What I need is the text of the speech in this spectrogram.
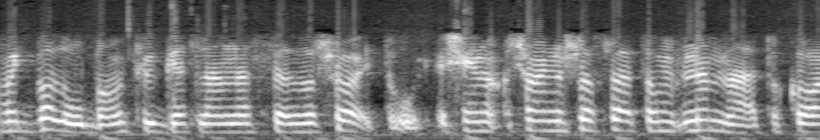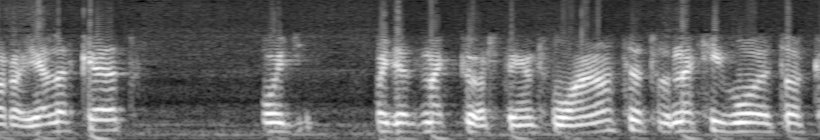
hogy valóban független lesz ez a sajtó. És én sajnos azt látom, nem látok arra jeleket, hogy, hogy ez megtörtént volna. Tehát neki voltak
